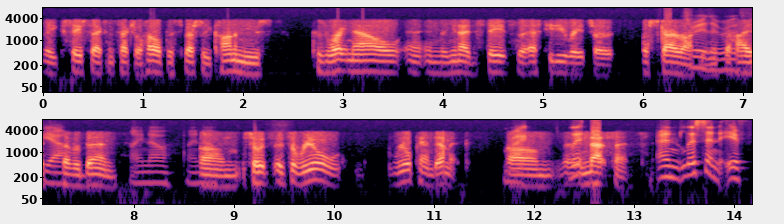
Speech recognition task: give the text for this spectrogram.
like safe sex and sexual health, especially condom use? Because right now in, in the United States, the STD rates are, are skyrocketing. Through the it's roof, the highest yeah. it's ever been. I know. I know. Um, so it's it's a real real pandemic Right. um, in that sense. And listen, if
